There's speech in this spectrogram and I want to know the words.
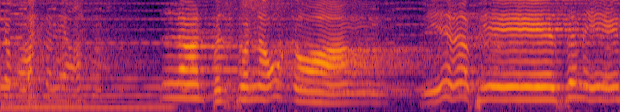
เจ้าของซะแล้วล้านเป็นส่วนแล้วน้องเมียเพสนิห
